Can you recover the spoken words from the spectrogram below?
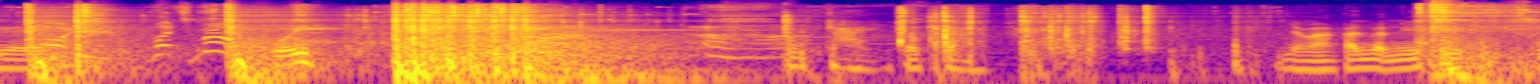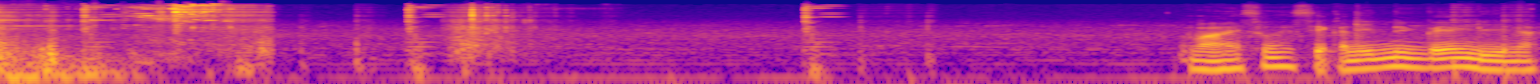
เลย Let's move! อุ้ยตกใจตกใจอย่ามากันแบบนี้สิมาให้สู้ให้เสียกันนิดนึงก็ยังดีนะ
